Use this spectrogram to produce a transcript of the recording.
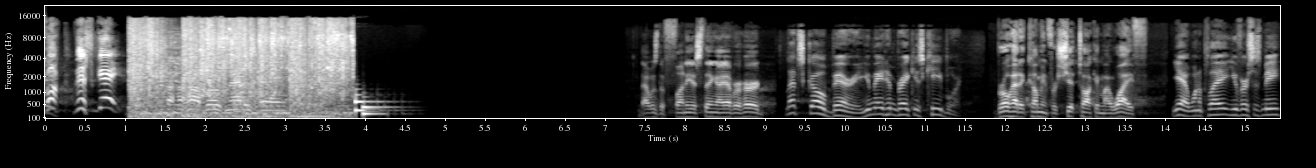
Fuck this game! Haha, bro's mad as hell. That was the funniest thing I ever heard. Let's go, Barry. You made him break his keyboard. Bro had it coming for shit talking my wife. Yeah, want to play you versus me?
